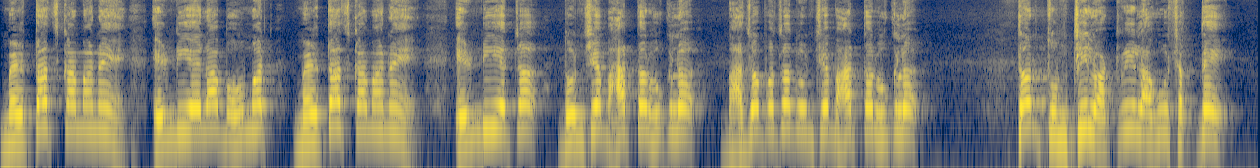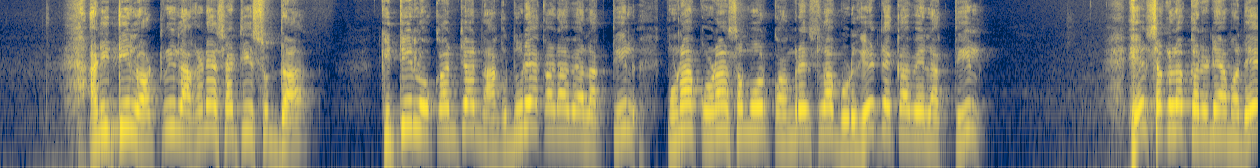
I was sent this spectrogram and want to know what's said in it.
मिळताच कामा नये. एन डी एला बहुमत मिळताच कामा नये. एन डी एचं दोनशे बहात्तर हुकलं भाजपचं दोनशे बहात्तर हुकलं तर तुमची लॉटरी लागू शकते. आणि ती लॉटरी लागण्यासाठी सुद्धा किती लोकांच्या नागदुऱ्या काढाव्या लागतील कोणाकोणासमोर काँग्रेसला गुडघे टेकावे लागतील हे सगळं करण्यामध्ये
